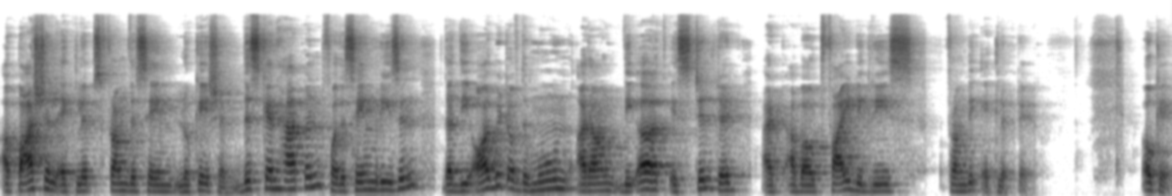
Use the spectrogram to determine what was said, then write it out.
a partial eclipse from the same location. This can happen for the same reason that the orbit of the moon around the earth is tilted at about 5 degrees from the ecliptic. Okay,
